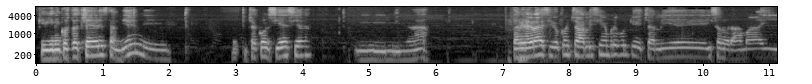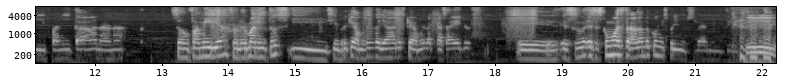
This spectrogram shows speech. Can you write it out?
que vienen cosas chéveres también, y mucha conciencia y nada. También agradecido con Charlie siempre porque Charlie eh, y Sonorama y Panita Banana son familia, son hermanitos y siempre que vamos allá nos quedamos en la casa de ellos. Eh, eso, es como estar hablando con mis primos, realmente. Sí,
